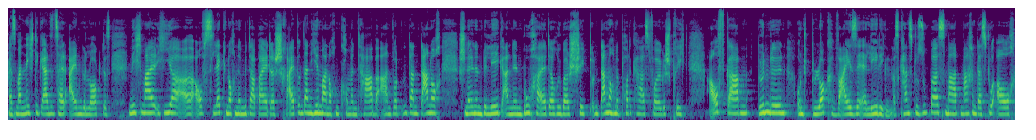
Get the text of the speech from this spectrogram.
Dass man nicht die ganze Zeit eingeloggt ist, nicht mal hier äh, auf Slack noch eine Mitarbeiter schreibt und dann hier mal noch einen Kommentar beantwortet und dann da noch schnell einen Beleg an den Buchhalter rüber schickt und dann noch eine Podcast-Folge spricht. Aufgaben bündeln und blockweise erledigen. Das kannst du super smart machen, dass du auch,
